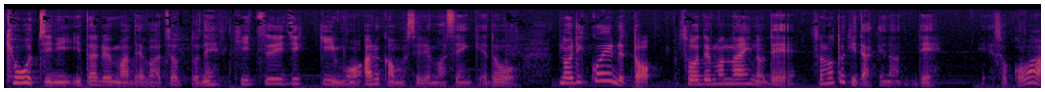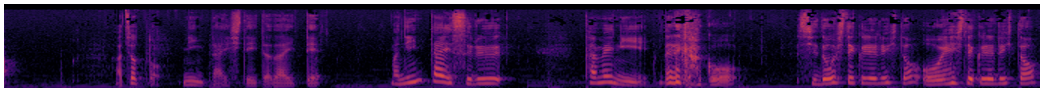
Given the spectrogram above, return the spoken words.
境地に至るまではちょっとねきつい時期もあるかもしれませんけど乗り越えるとそうでもないのでその時だけなんでそこはちょっと忍耐していただいて、まあ、忍耐するために誰かこう指導してくれる人応援してくれる人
